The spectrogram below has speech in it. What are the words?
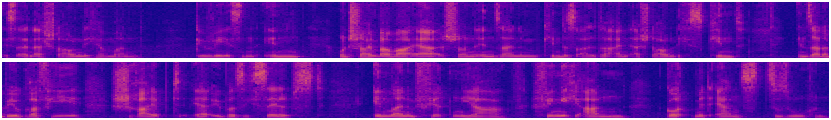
ist ein erstaunlicher Mann gewesen. In und scheinbar war er schon in seinem Kindesalter ein erstaunliches Kind. In seiner Biografie schreibt er über sich selbst, in meinem vierten Jahr fing ich an, Gott mit Ernst zu suchen.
